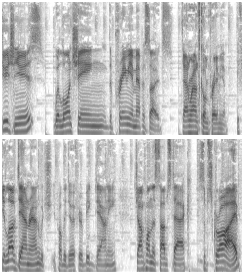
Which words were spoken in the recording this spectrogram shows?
huge news. We're launching the premium episodes. Down round's gone premium. If you love Down Round, which you probably do if you're a big Downy, jump on the Substack, subscribe.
